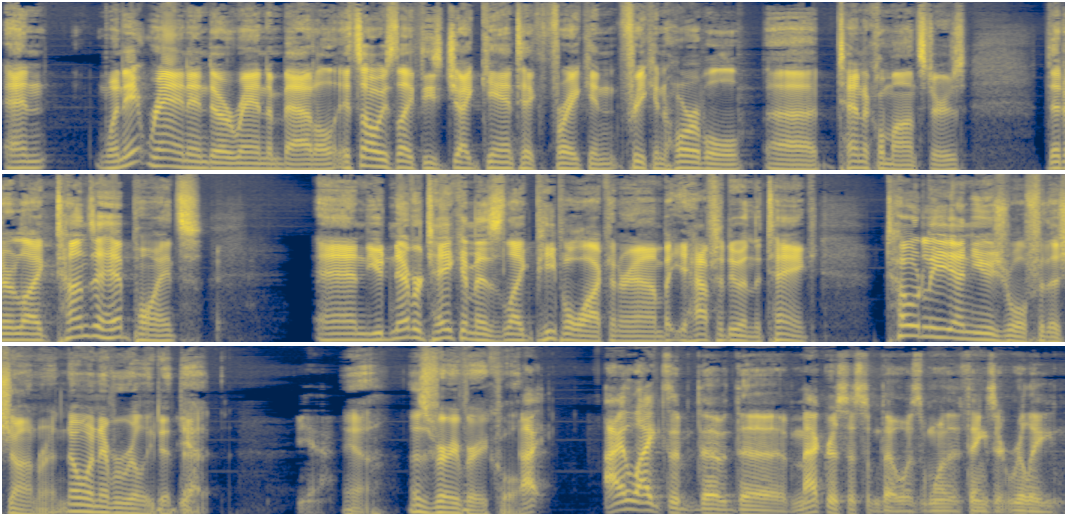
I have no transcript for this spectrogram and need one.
and when it ran into a random battle, it's always like these gigantic, freaking, freaking horrible uh, tentacle monsters that are like tons of hit points, and you'd never take them as like people walking around, but you have to do in the tank. Totally unusual for this genre. No one ever really did Yeah. that. Yeah. Yeah, that was very very cool. I I liked the, the the macro system though was one of the things that really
